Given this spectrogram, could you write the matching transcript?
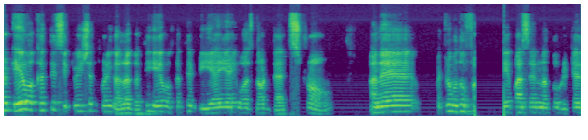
But એ વખતે સિચ્યુએશન થોડીક અલગ હતી. એ વખતે DII was not that strong અને એટલું બધું એ પાસે નતું રિટેલ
